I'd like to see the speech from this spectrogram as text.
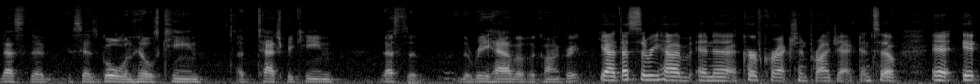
that's the, it says Golden Hills Keene, attached Tehachapi Keene. That's the, the rehab of the concrete? Yeah, that's the rehab and a curve correction project. And so it, it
